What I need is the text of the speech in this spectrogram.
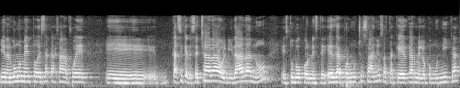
y en algún momento esa casa fue eh, casi que desechada, olvidada, ¿no? Estuvo con este Edgar por muchos años hasta que Edgar me lo comunica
